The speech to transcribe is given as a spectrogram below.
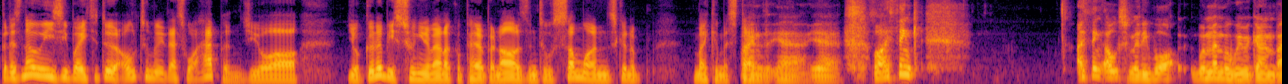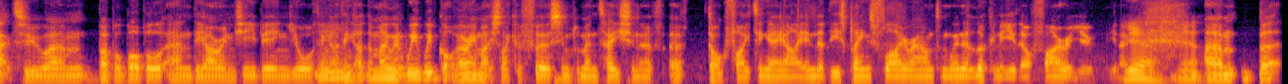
but there's no easy way to do it. Ultimately, that's what happens. You are you're going to be swinging around like a pair of bananas until someone's going to make a mistake. And, yeah, yeah. Well, I think, I think ultimately, what remember we were going back to um, Bubble Bobble and the RNG being your thing. I think Mm. at the moment we we've got very much like a first implementation of of dogfighting AI in that these planes fly around and when they're looking at you, they'll fire at you. You know. yeah, yeah. Um, but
